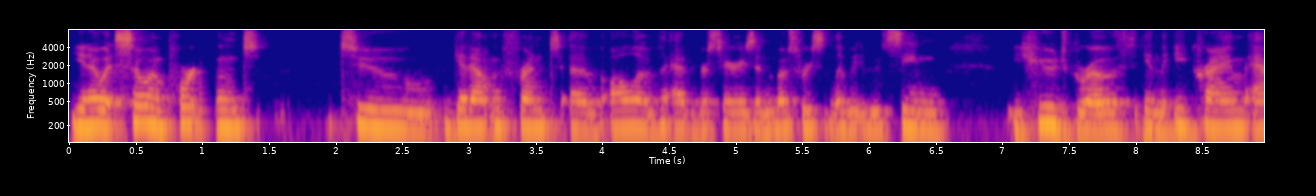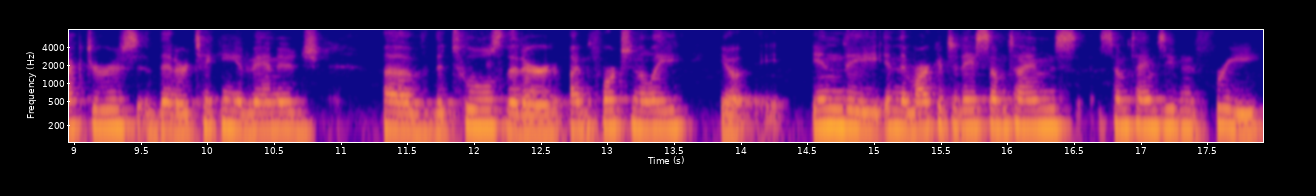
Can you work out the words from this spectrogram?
You know, it's so important to get out in front of all of adversaries. And most recently, we, have seen huge growth in the e-crime actors that are taking advantage of the tools that are unfortunately, you know, in the in the market today, sometimes sometimes even free,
